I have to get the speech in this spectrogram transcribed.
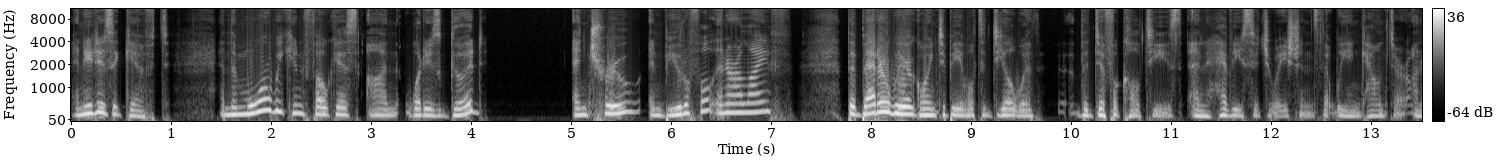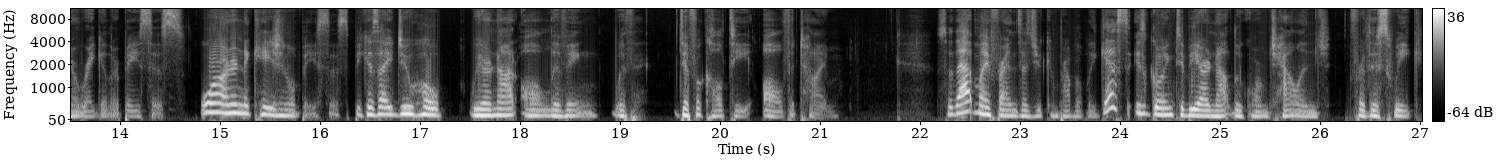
and it is a gift. And the more we can focus on what is good and true and beautiful in our life, the better we are going to be able to deal with the difficulties and heavy situations that we encounter on a regular basis or on an occasional basis, because I do hope we are not all living with difficulty all the time. So, that, my friends, as you can probably guess, is going to be our Not Lukewarm challenge for this week.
